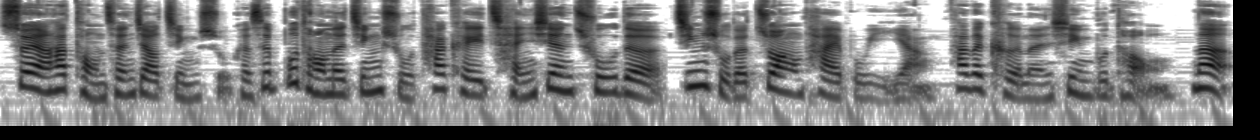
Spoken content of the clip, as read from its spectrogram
虽然它统称叫金属，可是不同的金属它可以呈现出的金属的状态不一样，它的可能性不同。那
